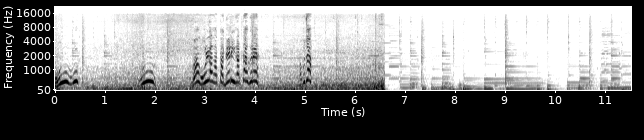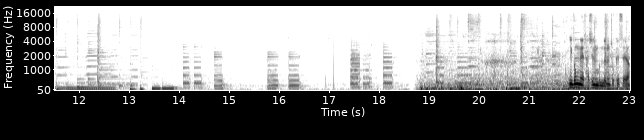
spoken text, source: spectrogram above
오, 오, 오, 막 올라갔다 내리갔다 그래. 가보자. 이 동네 사시는 분들은 좋겠어요.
